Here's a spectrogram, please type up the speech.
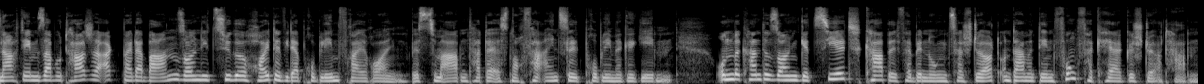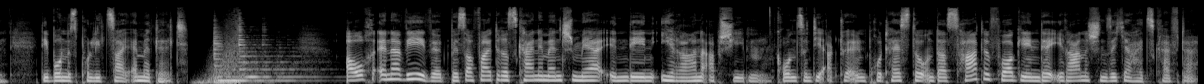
Nach dem Sabotageakt bei der Bahn sollen die Züge heute wieder problemfrei rollen. Bis zum Abend hatte es noch vereinzelt Probleme gegeben. Unbekannte sollen gezielt Kabelverbindungen zerstört und damit den Funkverkehr gestört haben. Die Bundespolizei ermittelt. Auch NRW wird bis auf weiteres keine Menschen mehr in den Iran abschieben. Grund sind die aktuellen Proteste und das harte Vorgehen der iranischen Sicherheitskräfte.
